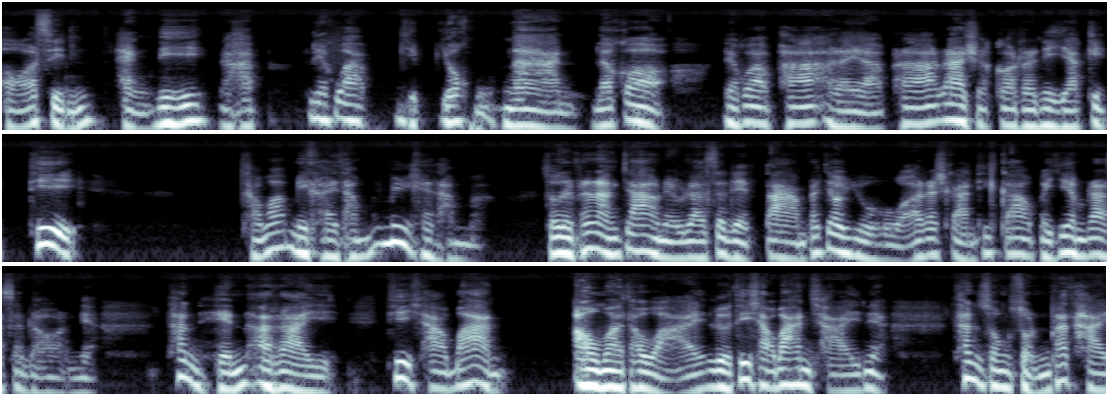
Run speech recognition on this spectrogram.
หอศิลป์แห่งนี้นะครับ เรียกว่า หยิบยกงาน แล้วก็เรียกว่าพระอะไรอะพระราชกรณียกิจที่ถามว่ามีใครทำไม่มีใครทำอะสมเด็จพระนางเจ้าเนี่ยเวลาเสด็จตามพระเจ้าอยู่หัวรัชกาลที่ 9 ไปเยี่ยมราษฎรเนี่ยท่านเห็นอะไรที่ชาวบ้านเอามาถวาย หรือที่ชาวบ้านใช้เนี่ยท่านทรงสนพระไทย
